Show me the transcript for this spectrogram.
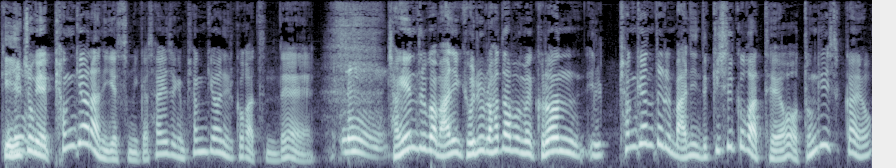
네. 일종의 편견 아니겠습니까? 사회적인 편견일 것 같은데 네. 장애인들과 많이 교류를 하다 보면 그런 편견들을 많이 느끼실 것 같아요. 어떤 게 있을까요?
